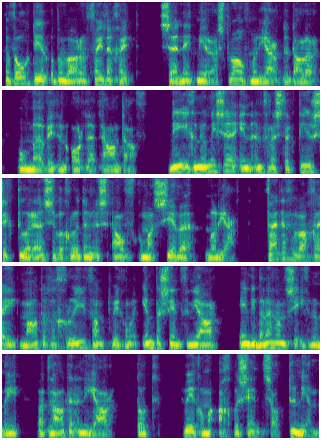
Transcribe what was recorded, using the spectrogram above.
gevolg deur openbare veiligheid se net meer as 12 miljard dollar om uh, wet en orde te handhaaf. Die ekonomiese en infrastruktuursektore se begroting is 11,7 miljard. Verder verwag hy matige groei van 2,1% vanjaar en die binnelandse ekonomie wat later in die jaar tot 2,8% sal toeneem.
